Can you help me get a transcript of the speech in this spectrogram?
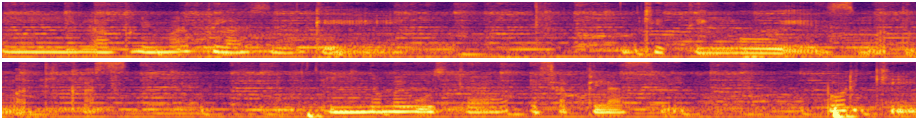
y la primera clase que, que tengo es matemáticas y no me gusta esa clase porque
